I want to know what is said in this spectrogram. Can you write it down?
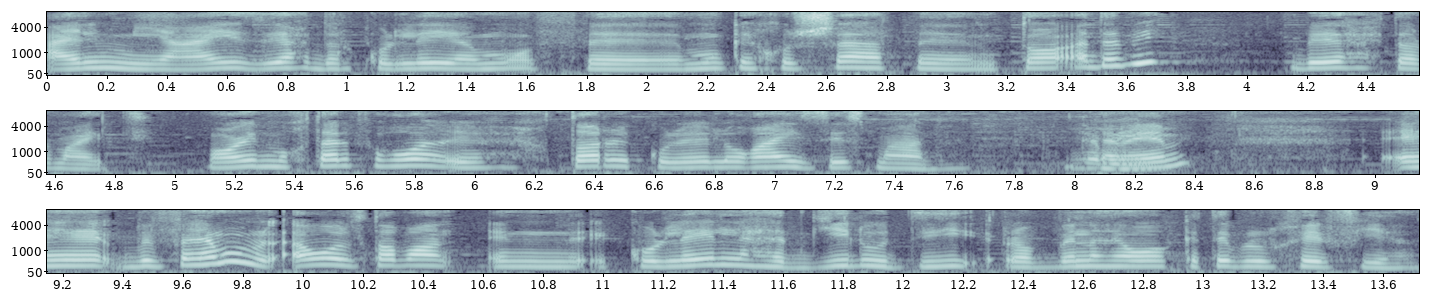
علمي عايز يحضر كلية ممكن يخشها في بتوع أدبي بيحضر معادي مواعيد مختلفة هو يختار الكلية اللي هو عايز يسمع عنها تمام. تمام آه بنفهمه من الأول طبعا إن الكلية اللي هتجيله دي ربنا هو كاتب له الخير فيها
